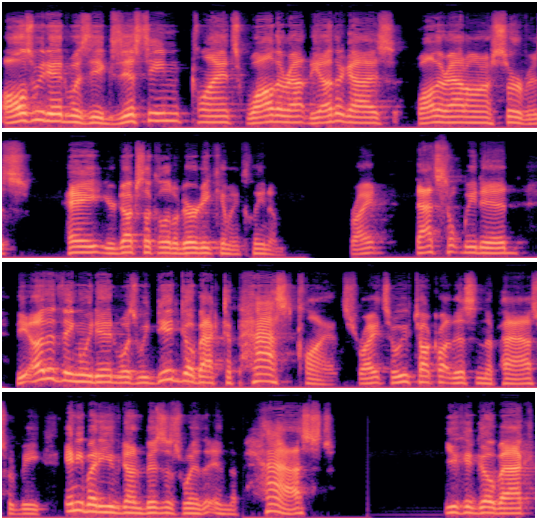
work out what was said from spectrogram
All we did was the existing clients while they're out. The other guys while they're out on a service. Hey, your ducts look a little dirty. Can we clean them? Right. That's what we did. The other thing we did was we did go back to past clients, right? So we've talked about this in the past, would be anybody you've done business with in the past, you could go back.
